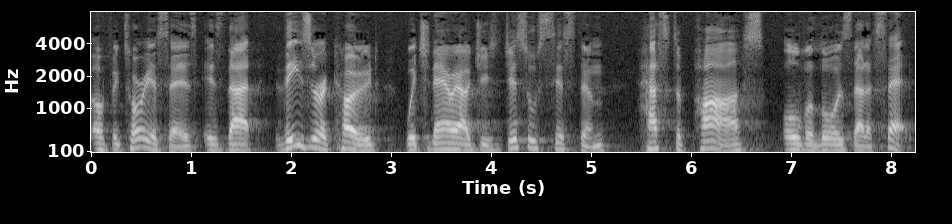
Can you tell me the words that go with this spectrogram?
of Victoria says is that these are a code which now our judicial system has to pass the laws that are set.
